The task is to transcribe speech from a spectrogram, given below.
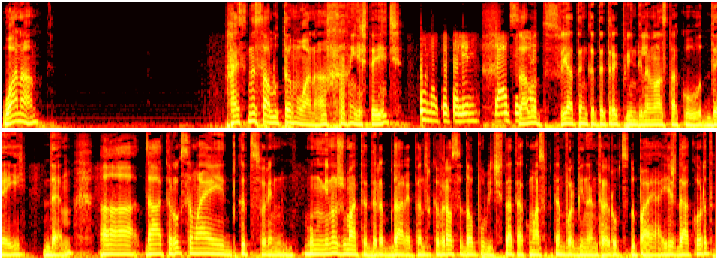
Oana, hai să ne salutăm, Oana. Ești aici? Bună, Cătălin. Da, Salut! Fii atent că te trec prin dilema asta cu Day, Dem. Uh, da, te rog să mai ai, cât, Sorin, un minut jumate de răbdare, pentru că vreau să dau publicitate acum, să putem vorbi neîntrerupți după aia. Ești de acord?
